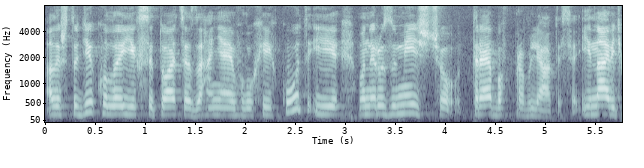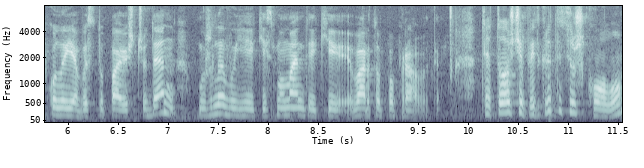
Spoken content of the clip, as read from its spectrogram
Але ж тоді, коли їх ситуація заганяє в глухий кут, і вони розуміють, що треба вправлятися. І навіть коли я виступаю щоденно, можливо, є якісь моменти, які варто поправити. Для того, щоб відкрити цю школу,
